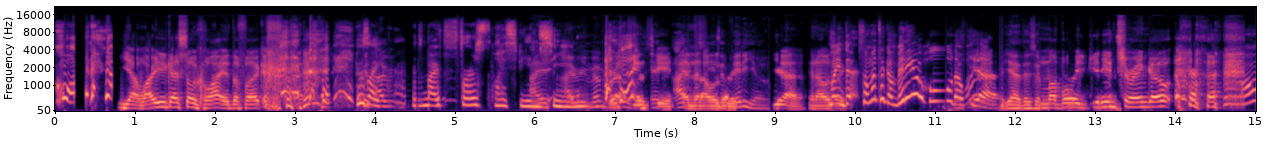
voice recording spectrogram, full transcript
quiet. Yeah, why are you guys so quiet? The fuck? It was like I- this is my first lesbian I, scene. I remember. Lesbian and scene, I and then I was the like- video. yeah. And I was Wait, like, th- someone took a video? Hold on. What? yeah. Yeah, there's a My boy Gideon Tarango. Oh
